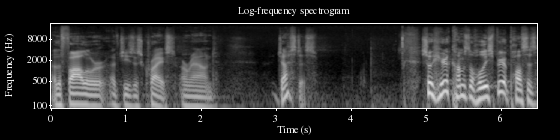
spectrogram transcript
of the follower of Jesus Christ around justice. So here comes the Holy Spirit. Paul says,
